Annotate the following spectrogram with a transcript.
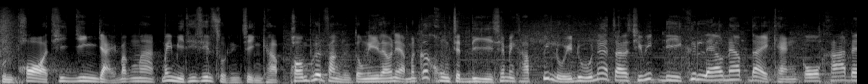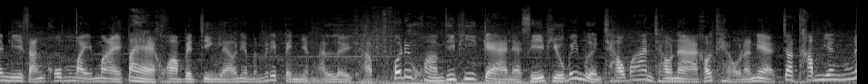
คุณพ่อที่ยิ่งใหญ่มากๆ ไม่มีที่สิ้นสุดจริงๆครับพอเพื่อนฟังถึงตรงนี้แล้วเนี่ยมันก็คงจะดีใช่ไหมครับพี่หลุยดูน่าจะชีวิตดีขึ้นแล้วนะครับได้แข่งโกคาร์ทได้มีสังคมใหม่ๆ แต่ความเป็นจริงแล้วเนี่ยมันไม่ได้เป็นอย่างนั้นเลยครับเพราะด้วยความที่พี่แกเนี่ยสีผิวไม่เหมือนชาวบ้านชาวนาเขาแถวนั้นเนี่ยจะทำยังไง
